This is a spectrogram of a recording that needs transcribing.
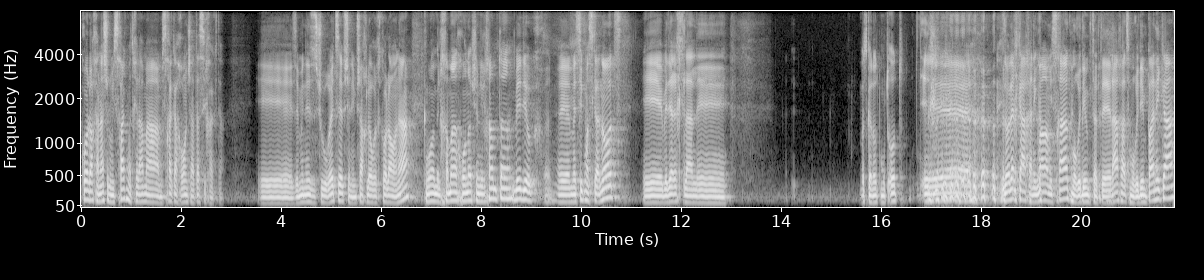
כל הכנה של משחק מתחילה מהמשחק האחרון שאתה שיחקת. אה, זה מין איזשהו רצף שנמשך לאורך כל העונה. כמו המלחמה האחרונה שנלחמת, בדיוק, אה, מסיק מסקנות, אה, בדרך כלל... מסקנות מוטעות. זה הולך ככה, נגמר המשחק, מורידים קצת לחץ, מורידים פאניקה,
